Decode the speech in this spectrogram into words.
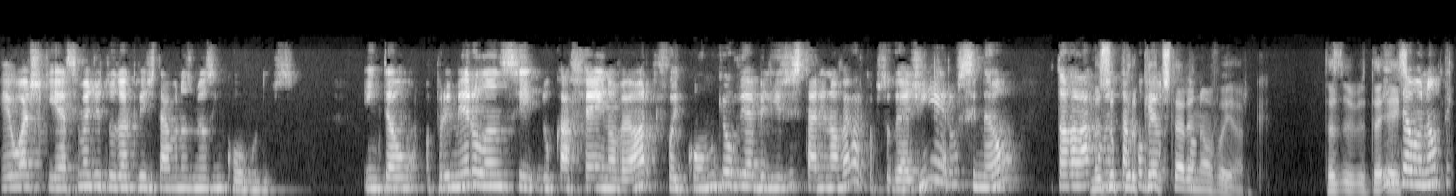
Eu acho que, acima de tudo, acreditava nos meus incômodos. Então, o primeiro lance do café em Nova York foi como que eu viabilizo estar em Nova York. Eu preciso ganhar dinheiro, senão eu estava lá Mas o porquê de estar em Nova York? É então, eu não, tenho,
